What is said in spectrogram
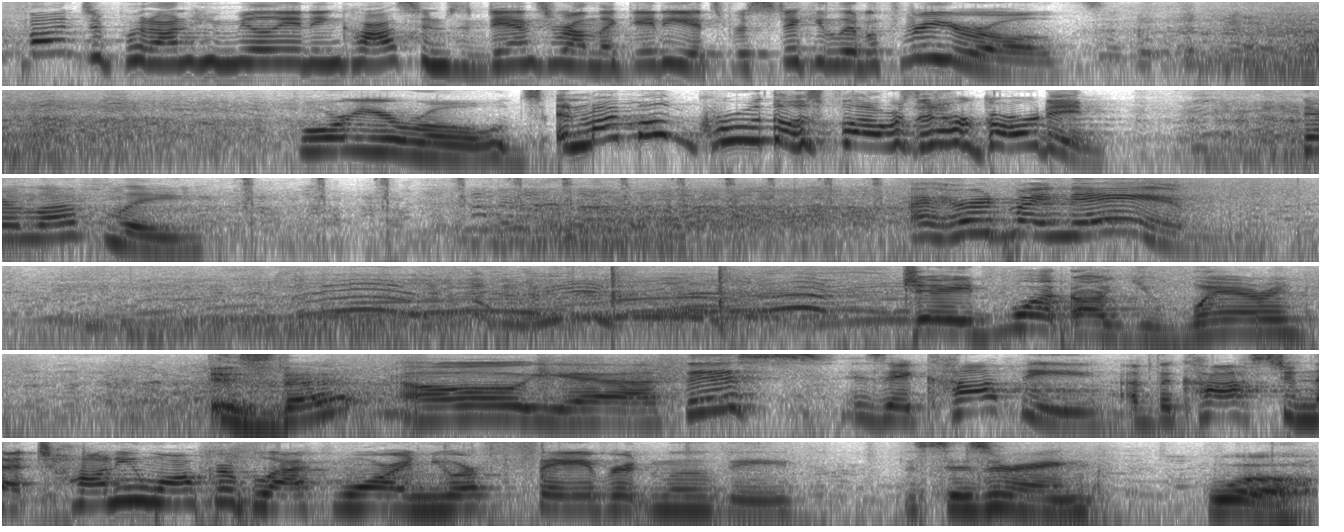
fun to put on humiliating costumes and dance around like idiots for sticky little three-year-olds. Four year olds. And my mom grew those flowers in her garden. They're lovely. I heard my name. Jade, what are you wearing? Is that? Oh, yeah. This is a copy of the costume that Tawny Walker Black wore in your favorite movie, The Scissoring. Whoa.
